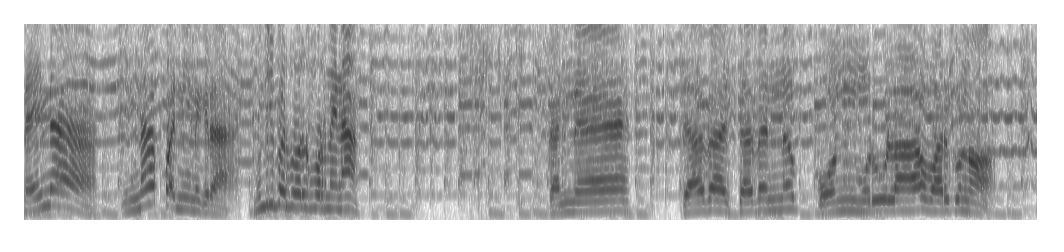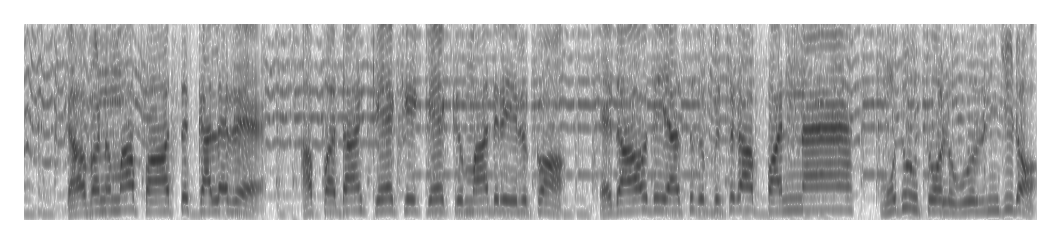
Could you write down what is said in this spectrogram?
நைனா என்ன பண்ணினுக்கிற? முந்திரி பருப்பு வறுக்க போறேனா கண்ணு செவ செவன்னு பொன் முருளா வறுக்கணும். கவனமா பார்த்து கலரு. அப்பதான் கேக்கு கேக்கு மாதிரி இருக்கும். ஏதாவது எசுகு பிசுகா பண்ண முதுகு தோல் உறிஞ்சிடும்.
